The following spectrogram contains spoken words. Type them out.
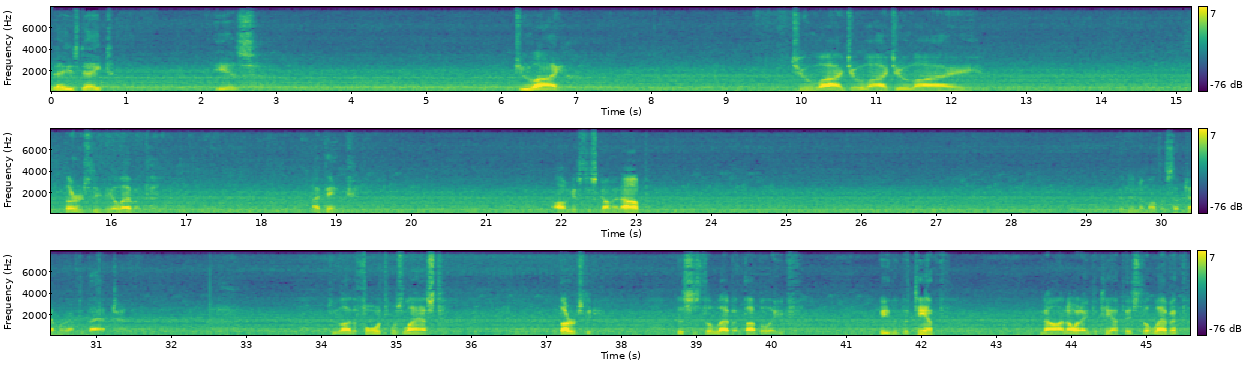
Today's date is July, July, July, July, Thursday the 11th, I think. August is coming up. And then the month of September after that. July the 4th was last Thursday. This is the 11th, I believe. Either the 10th. No, I know it ain't the 10th. It's the 11th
